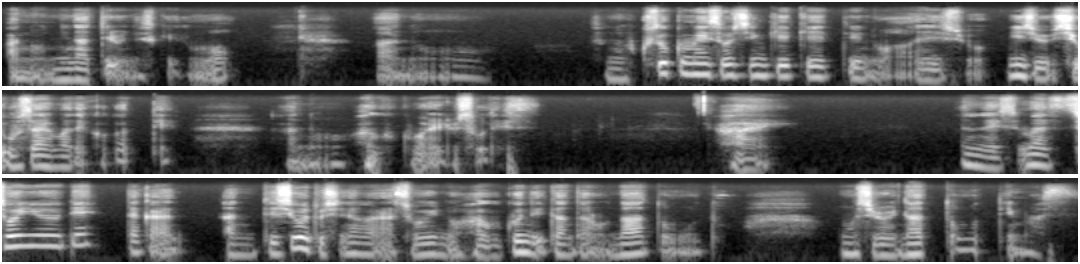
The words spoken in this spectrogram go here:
あの、になってるんですけれども、あの、その複足瞑想神経系っていうのは、あれでしょう、24、5歳までかかって、あの、育まれるそうです。はい。なので、まあ、そういうね、だから、あの、手仕事しながらそういうのを育んでいたんだろうなと思うと、面白いなと思っています。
